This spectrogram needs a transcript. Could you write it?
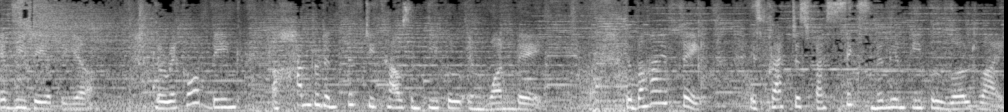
every day of the year. The record being 150,000 people in one day. The Baha'i faith is practiced by 6 million people worldwide.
